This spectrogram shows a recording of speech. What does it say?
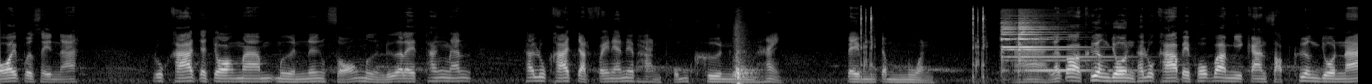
ร้อยเปอร์เซ็นต์นะ ลูกค้าจะจองมาหมื่นหนึ่งสองหมื่นหรืออะไรทั้งนั้น ถ้าลูกค้าจัดไฟแนนซ์ไม่ผ่านผมคืนเงินให้ เต็มจำนวน แล้วก็เครื่องยนต์ถ้าลูกค้าไปพบว่ามีการสับเครื่องยนต์นะ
